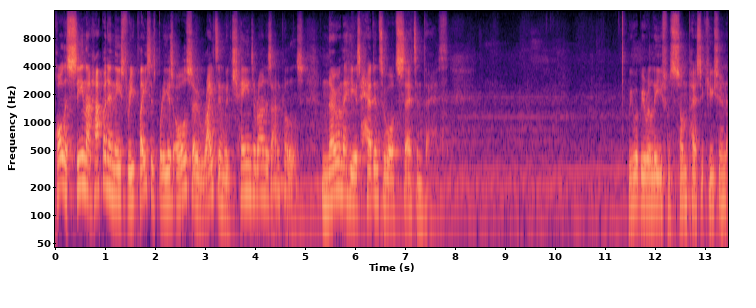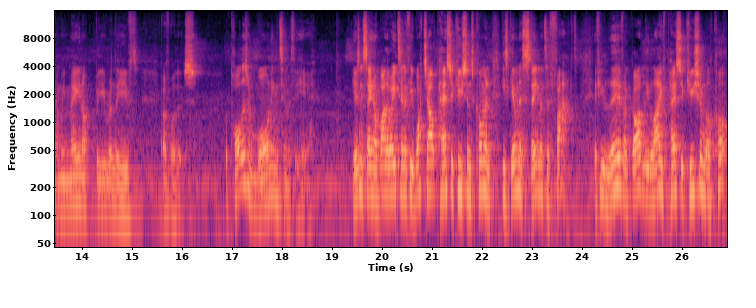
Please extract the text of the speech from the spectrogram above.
Paul has seen that happen in these three places, but he is also writing with chains around his ankles knowing that he is heading towards certain death. We will be relieved from some persecution and we may not be relieved of others. But Paul isn't warning Timothy here. He isn't saying, oh, by the way, Timothy, watch out, persecution's coming. He's given a statement of fact. If you live a godly life, persecution will come.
